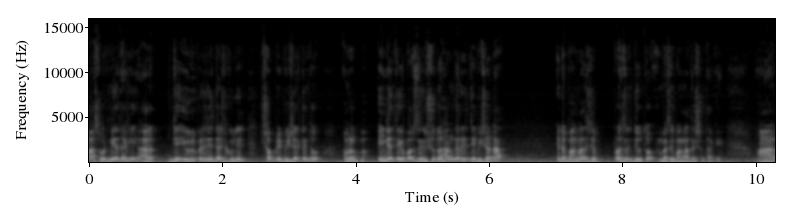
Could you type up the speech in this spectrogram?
পাসপোর্ট নিয়ে থাকি। আর যে ইউরোপের যে দেশগুলির সব ভিসা কিন্তু আমরা ইন্ডিয়া থেকে পাস শুধু হাঙ্গারির যে বিষয়টা এটা বাংলাদেশে প্রসেস যেহেতু এম্বাসি বাংলাদেশে থাকে। আর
